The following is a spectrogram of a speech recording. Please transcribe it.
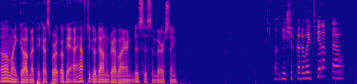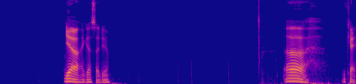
Oh my god, my pickaxe broke. Okay, I have to go down and grab iron. This is embarrassing. At least you've got a way to get up now. Yeah, I guess I do. Uh, okay.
